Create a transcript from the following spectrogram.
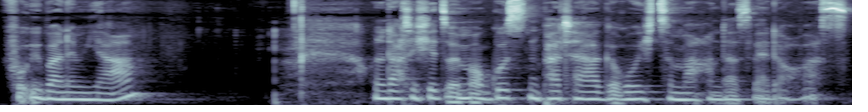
vor über einem Jahr. Und dann dachte ich jetzt so im August ein paar Tage ruhig zu machen, das wäre doch was.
